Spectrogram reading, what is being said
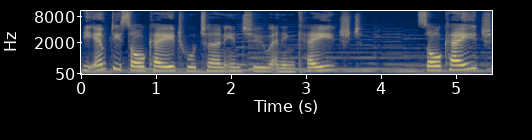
The empty soul cage will turn into an encaged soul cage,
